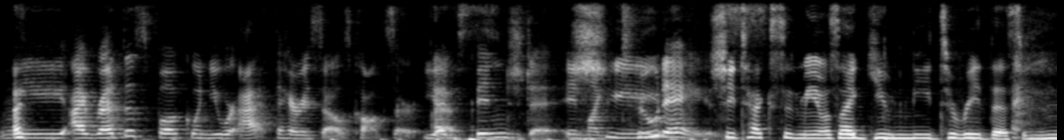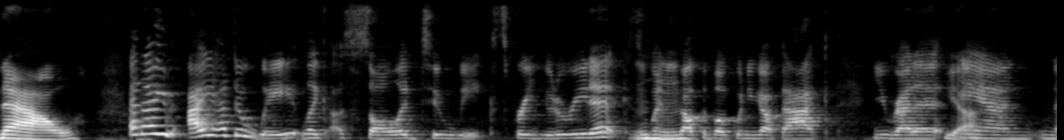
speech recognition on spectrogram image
We I read this book when you were at the Harry Styles concert. Yes. I binged it in like She- two days. She texted me and was like, You need to read this now. and I I had to wait like a solid two weeks for you to read it because you went and Mhm. got the book when you got back. You read it, Yeah. and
